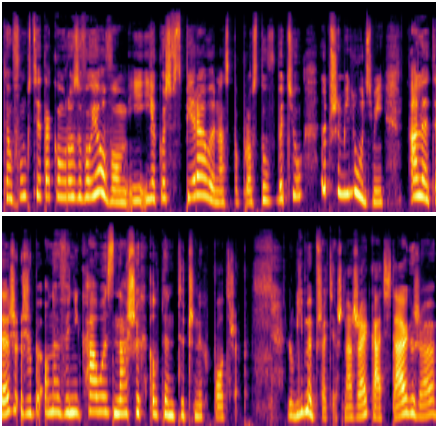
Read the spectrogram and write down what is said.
tę funkcję taką rozwojową i, i, jakoś wspierały nas po prostu w byciu lepszymi ludźmi, ale też, żeby one wynikały z naszych autentycznych potrzeb. Lubimy przecież narzekać, tak, że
